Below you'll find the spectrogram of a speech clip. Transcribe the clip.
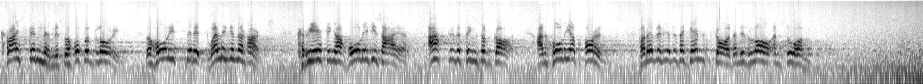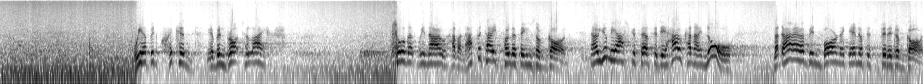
Christ in them is the hope of glory. The Holy Spirit dwelling in their hearts, creating a holy desire after the things of God and holy abhorrence for everything that is against God and His law and so on. We have been quickened. We have been brought to life so that we now have an appetite for the things of God now you may ask yourself today, how can I know that I have been born again of the Spirit of God?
